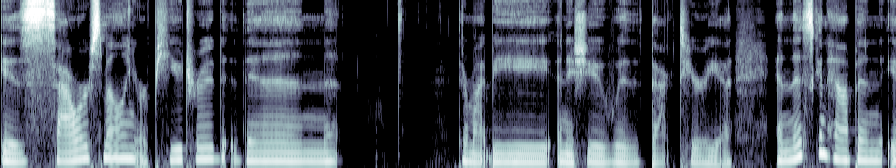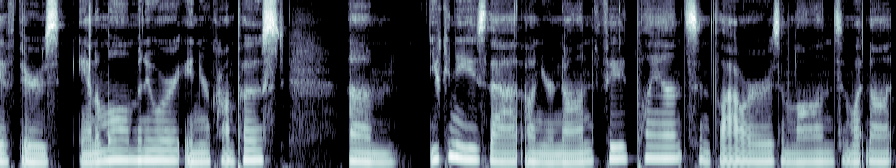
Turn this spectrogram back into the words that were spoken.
is sour smelling or putrid, then there might be an issue with bacteria. And this can happen if there's animal manure in your compost. Um, you can use that on your non food plants and flowers and lawns and whatnot.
